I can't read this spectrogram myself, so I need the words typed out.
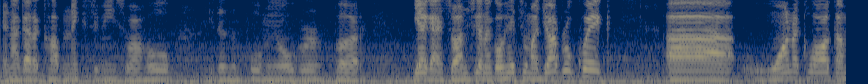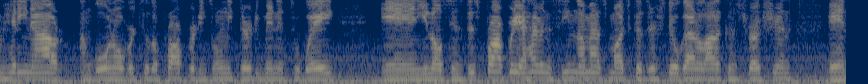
And I got a cop next to me, so I hope he doesn't pull me over. But yeah, guys, so I'm just gonna go ahead to my job real quick. Uh, one o'clock, I'm heading out. I'm going over to the property. It's only 30 minutes away. And you know, since this property, I haven't seen them as much because they're still got a lot of construction. And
